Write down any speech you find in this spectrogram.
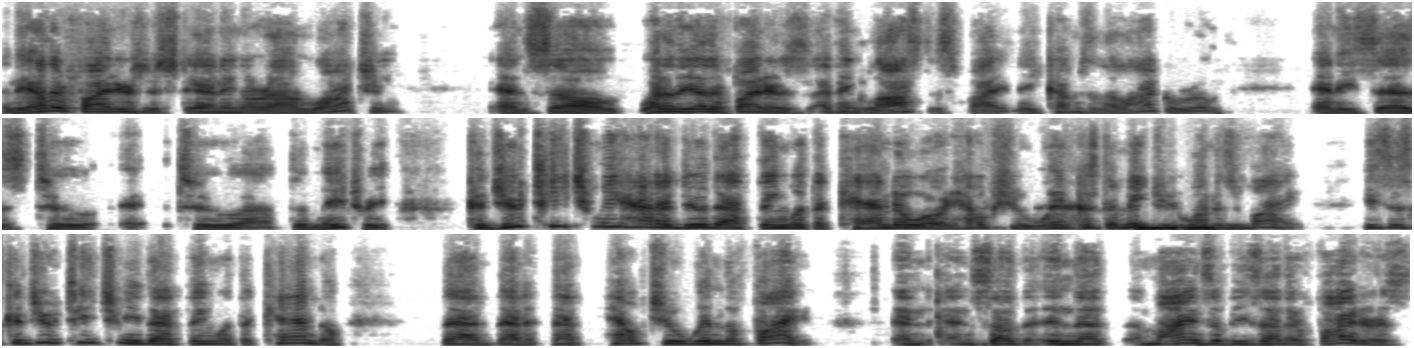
And the other fighters are standing around watching. And so one of the other fighters, I think, lost his fight. And he comes in the locker room and he says to to uh, Dimitri, could you teach me how to do that thing with a candle where it helps you win? Because Dimitri won his fight. He says, could you teach me that thing with the candle that that that helped you win the fight? and and so the, in the minds of these other fighters,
